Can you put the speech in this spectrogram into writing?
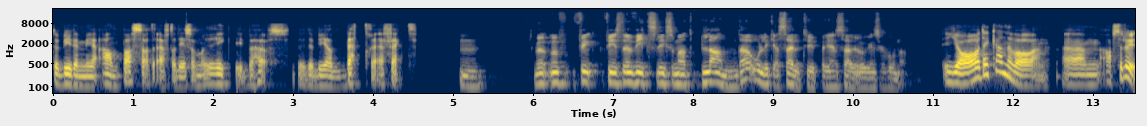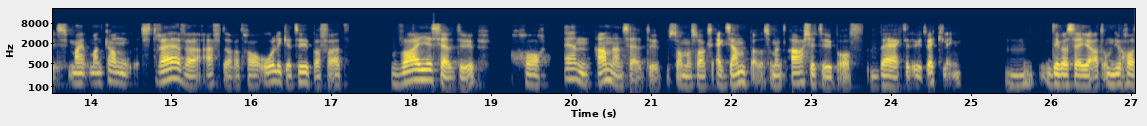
då blir det mer anpassat efter det som riktigt behövs. Det blir bättre effekt. Mm. Men, men, finns det en vits liksom att blanda olika celltyper i en säljorganisation? Ja, det kan det vara. Um, absolut. Man, man, kan sträva efter att ha olika typer för att varje celltyp har en annan celltyp som en slags exempel, som en arketyp av väg till utveckling. Mm. Det vill säga att om du har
